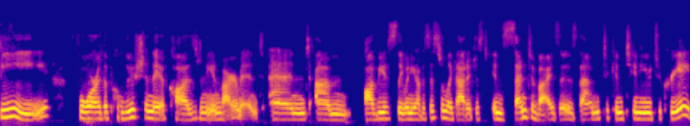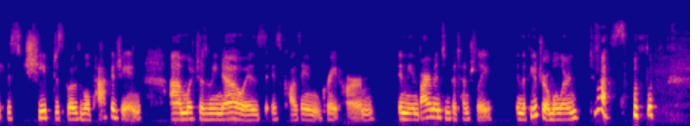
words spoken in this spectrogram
fee for the pollution they have caused in the environment. And um, obviously, when you have a system like that, it just incentivizes them to continue to create this cheap disposable packaging, um, which, as we know, is is causing great harm in the environment and potentially in the future will learn to us.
